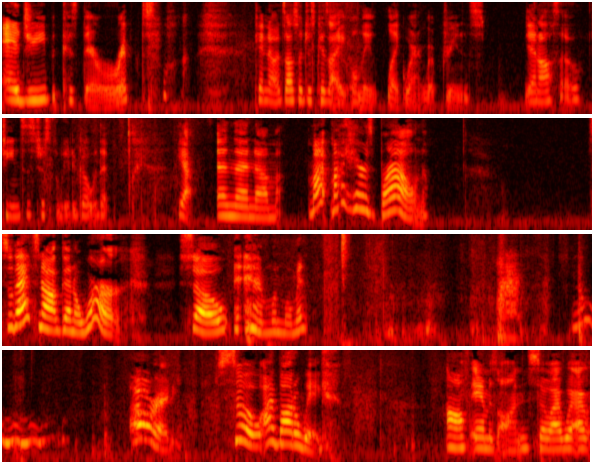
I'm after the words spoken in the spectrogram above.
edgy because they're ripped. Okay, no, it's also just because I only like wearing ripped jeans. And also, jeans is just the way to go with it. Yeah, and then um, my my hair is brown, so that's not gonna work. So, one moment. No. Alrighty. So I bought a wig off Amazon. So I, I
